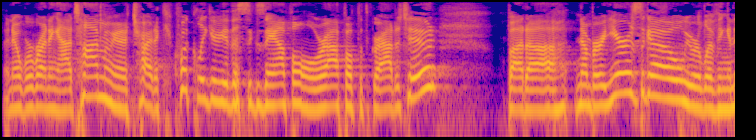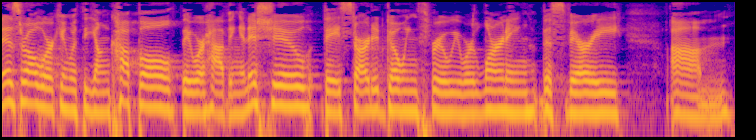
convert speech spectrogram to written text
I know we're running out of time. I'm going to try to quickly give you this example. We'll wrap up with gratitude. But uh, a number of years ago, we were living in Israel, working with a young couple. They were having an issue. They started going through. We were learning this very, um,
